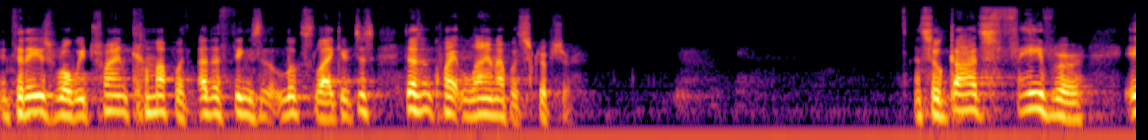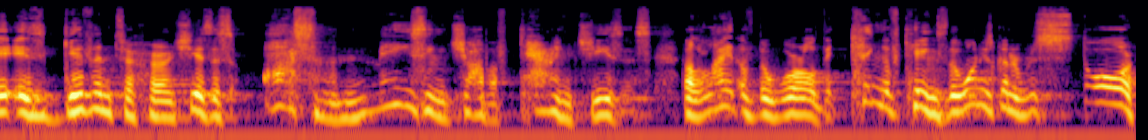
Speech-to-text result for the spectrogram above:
in today's world, we try and come up with other things that it looks like. It just doesn't quite line up with Scripture. And so God's favor is given to her, and she has this awesome, amazing job of carrying Jesus, the light of the world, the King of Kings, the one who's going to restore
